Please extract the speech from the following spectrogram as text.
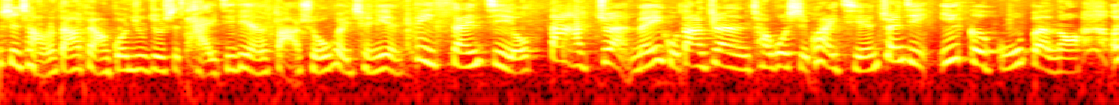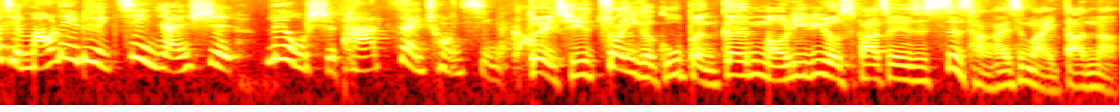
市场呢，大家非常关注就是台积电的法说会呈现第三季由大赚，每股大赚超过十块钱，赚进一个股本哦，而且毛利率竟然是六十趴，再创新高。对，其实赚一个股本跟毛利率六十趴这件事，市场还是买单呐。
